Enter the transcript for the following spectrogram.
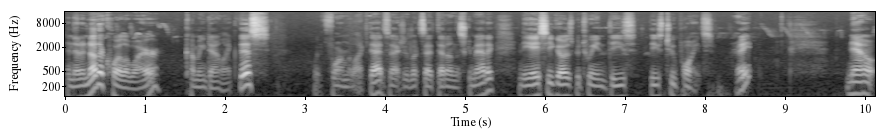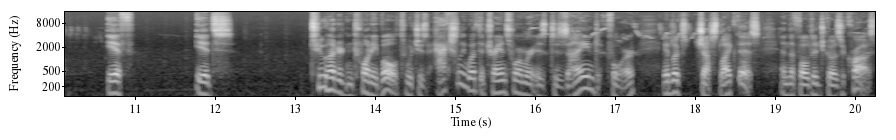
And then another coil of wire coming down like this, with form it like that. It actually looks like that on the schematic. And the AC goes between these, these two points, right? Now, if it's 220 volts, which is actually what the transformer is designed for, it looks just like this, and the voltage goes across.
